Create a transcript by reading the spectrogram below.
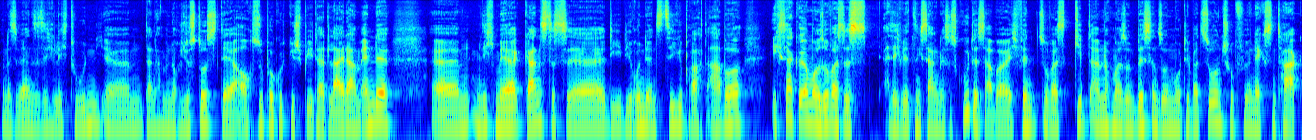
Und das werden sie sicherlich tun. Ähm, dann haben wir noch Justus, der auch super gut gespielt hat. Leider am Ende ähm, nicht mehr ganz das, äh, die, die Runde ins Ziel gebracht. Aber ich sage immer, sowas ist also ich will jetzt nicht sagen, dass es gut ist, aber ich finde, sowas gibt einem nochmal so ein bisschen so einen Motivationsschub für den nächsten Tag.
